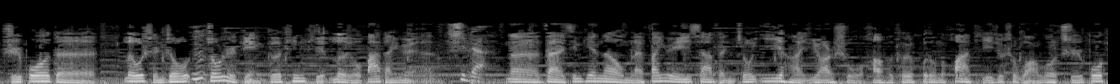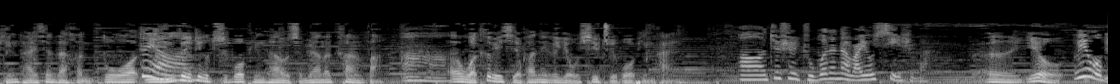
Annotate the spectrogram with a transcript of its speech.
直播的《乐游神州》周日点歌听帖乐游八单元。是的。那在今天呢，我们来翻阅一下本周一哈一月二十五号和各位互动的话题，就是网络直播平台现在很多，对啊，您对这个直播平台有什么样的看法啊？呃，我特别喜欢那个游戏直播平台。啊，就是主播在那玩游戏是吧？呃，也有，因为我不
